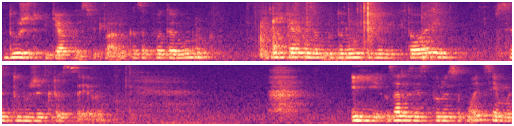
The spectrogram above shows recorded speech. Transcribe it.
Дуже тобі дякую, Світланка, за подарунок. Дуже дякую за подарунок для Вікторії. Все дуже красиве. І зараз я зберу з емоціями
